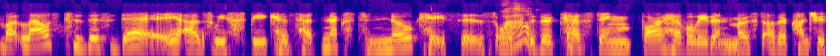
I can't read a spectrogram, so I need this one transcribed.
But Laos to this day, as we speak, has had next to no cases or wow they're testing far heavily than most other countries.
